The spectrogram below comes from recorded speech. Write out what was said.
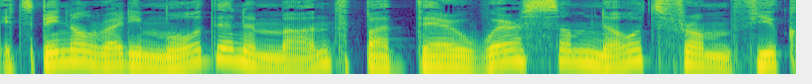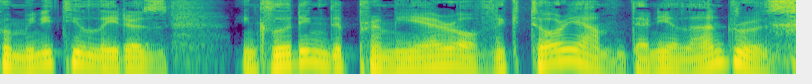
it's been already more than a month, but there were some notes from few community leaders including the premier of Victoria, Daniel Andrews.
